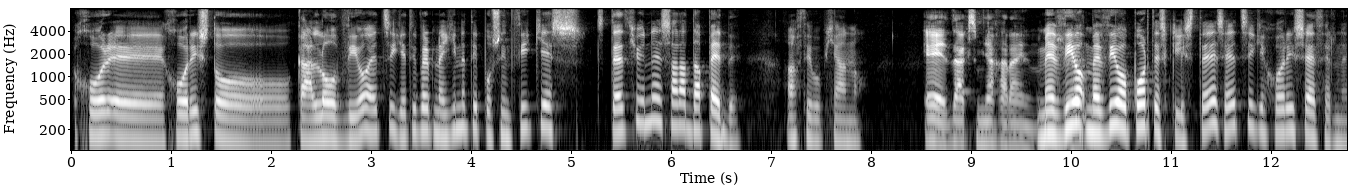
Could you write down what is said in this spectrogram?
χω, ε, χωρίς το καλώδιο, έτσι, γιατί πρέπει να γίνεται υπό συνθήκες τέτοιο, είναι 45 αυτή που πιάνω. Ε, εντάξει, μια χαρά είναι. Με δύο, με δύο πόρτες κλειστές, έτσι, και χωρίς Ethernet.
